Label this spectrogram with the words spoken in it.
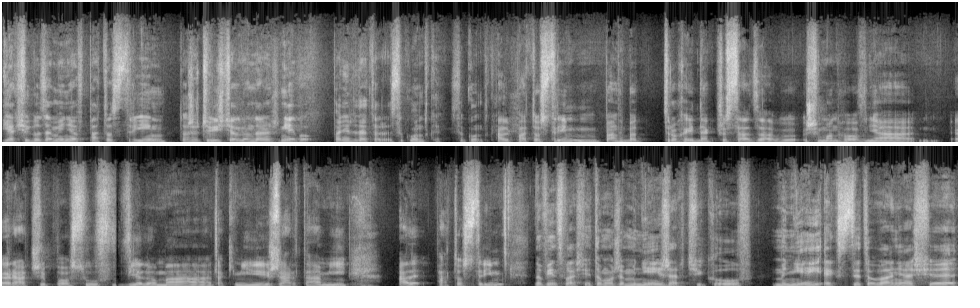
jak się go zamienia w pato stream, to rzeczywiście oglądalność... Nie, bo panie redaktorze, sekundkę, sekundkę. Ale patostream pan chyba trochę jednak przesadza, bo Szymon Hołownia raczy posłów wieloma takimi żartami, ale patostream? No więc właśnie, to może mniej żarcików, mniej ekscytowania się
